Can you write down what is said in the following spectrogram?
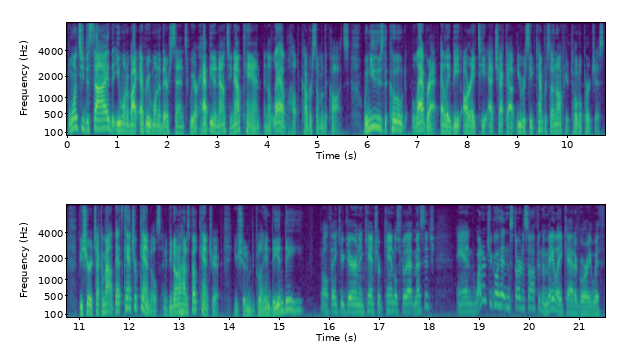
But once you decide that you want to buy every one of their scents, we are happy to announce you now can, and the lab will help cover some of the costs. When you use the code LABRAT, L A B R A T, at checkout, you receive 10% off your total purchase. Be sure to check them out. That's Cantrip Candles, and if you don't know how to spell Cantrip, you shouldn't be playing D&D. Well, thank you, Garen and Cantrip Candles, for that message. And why don't you go ahead and start us off in the melee category with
